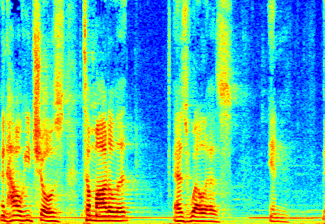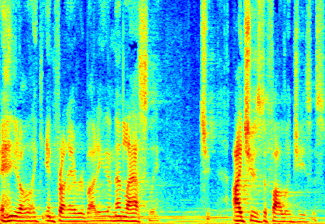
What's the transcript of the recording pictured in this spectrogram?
and how He chose to model it as well as in, you know, like in front of everybody. And then lastly, I choose to follow Jesus.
